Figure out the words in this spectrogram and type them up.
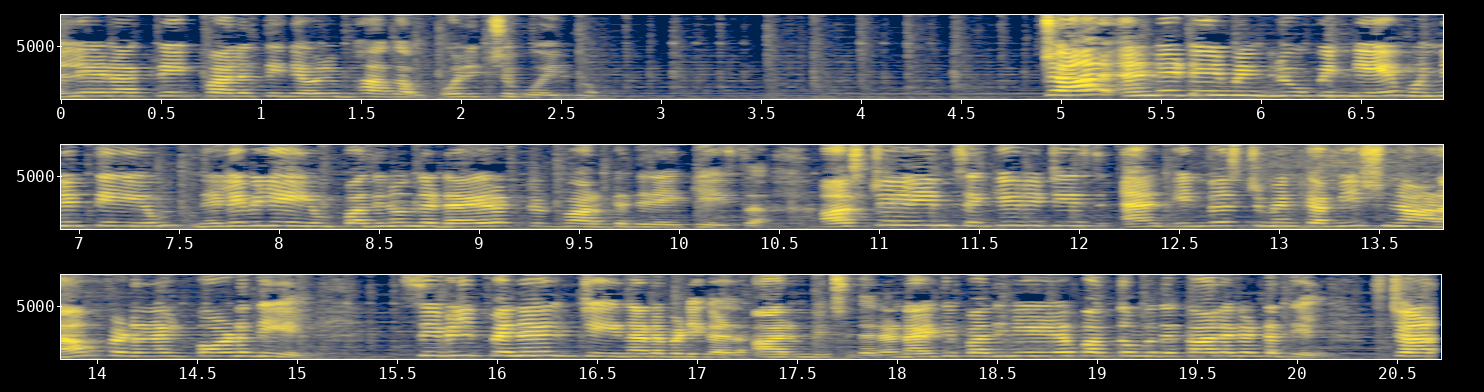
ഒല്ലേറ ക്രീക്ക് പാലത്തിന്റെ ഒരു ഭാഗം ഒലിച്ചുപോയിരുന്നു. സ്റ്റാർ എന്റർടൈൻമെന്റ് ഗ്രൂപ്പിന്റെ മുന്നത്തെയും നിലവിലെയും പതിനൊന്ന് ഡയറക്ടർമാർക്കെതിരെ case. Australian securities and investment കമ്മീഷനാണ് ഫെഡറൽ കോടതിയിൽ സിവിൽ പെനാൽറ്റി നടപടികൾ ആരംഭിച്ചത്. രണ്ടായിരത്തി പതിനേഴ് പത്തൊമ്പത് കാലഘട്ടത്തിൽ സ്റ്റാർ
